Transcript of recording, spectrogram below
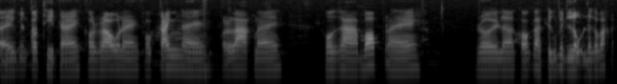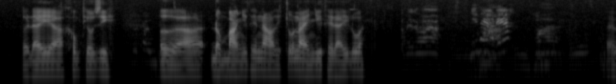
Đấy cũng có thịt này có rau này có canh này có lạc này có gà bóp này. Rồi là có cả trứng vịt lộn nữa các bác ở đây à, không thiếu gì. Ở à, đồng bằng như thế nào thì chỗ này như thế đấy luôn. Như nào đấy? Đấy,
